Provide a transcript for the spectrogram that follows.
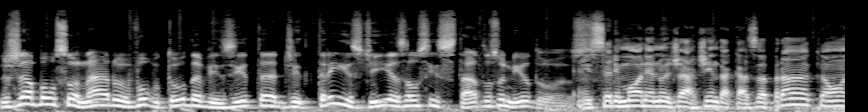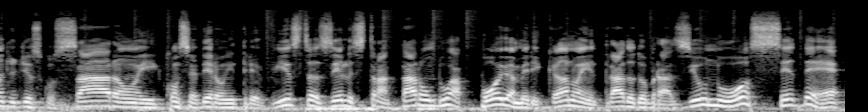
Já Bolsonaro voltou da visita de três dias aos Estados Unidos. Em cerimônia no Jardim da Casa Branca, onde discursaram e concederam entrevistas, eles trataram do apoio americano à entrada do Brasil no OCDE,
